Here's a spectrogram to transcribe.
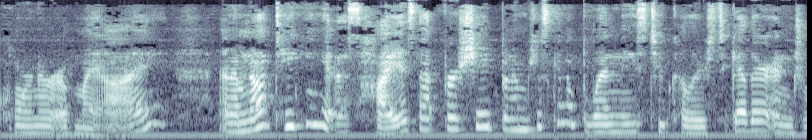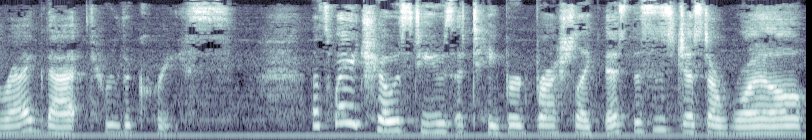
corner of my eye. And I'm not taking it as high as that first shade, but I'm just going to blend these two colors together and drag that through the crease. That's why I chose to use a tapered brush like this. This is just a Royal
